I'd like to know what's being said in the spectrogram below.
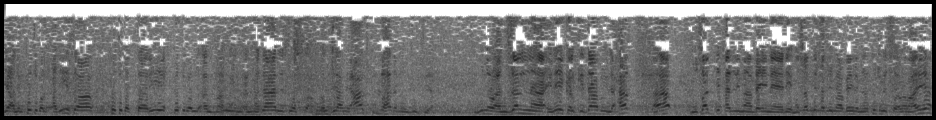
يعني الكتب الحديثة كتب التاريخ كتب المدارس والجامعات كل هذا موجود فيها. يقول وانزلنا إليك الكتاب بالحق مصدقا لما بين يديه مصدقا لما بين من الكتب السماوية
